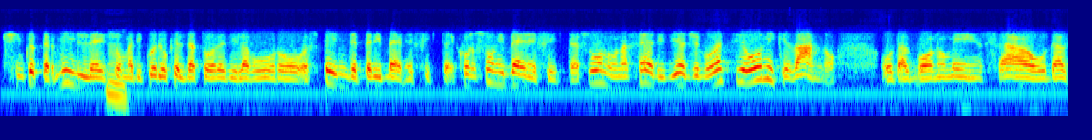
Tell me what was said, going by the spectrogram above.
5 per 1000 mm. insomma, mm. di quello che il datore di lavoro spende per i benefit. Cosa sono i benefit? Sono una serie di agevolazioni che vanno o dal buono mensa o, dal,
